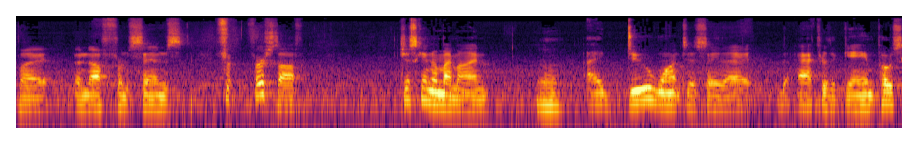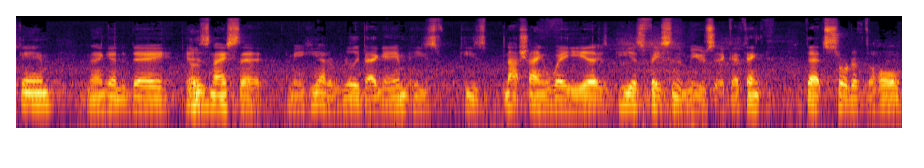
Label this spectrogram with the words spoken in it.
But enough from Sims. F- first off, just came to my mind. Uh-huh. I do want to say that after the game, post game, and then again today, it is uh-huh. nice that I mean he had a really bad game. He's he's not shying away. He is he is facing the music. I think that's sort of the whole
